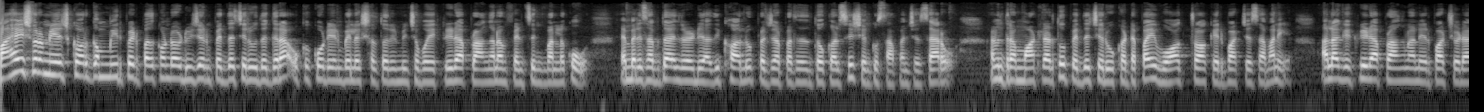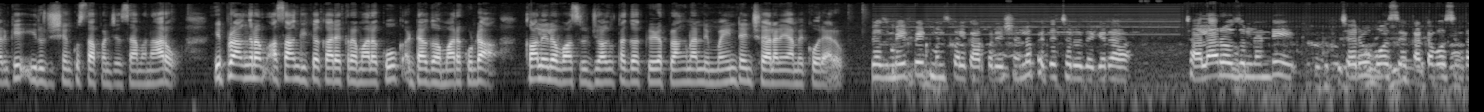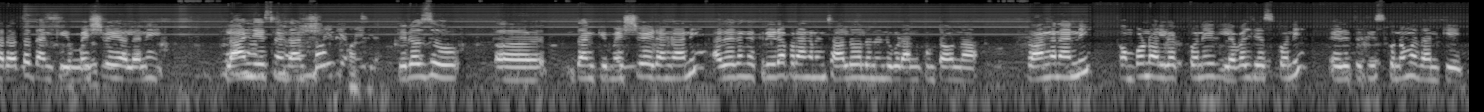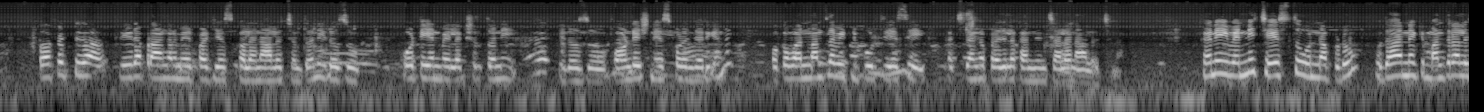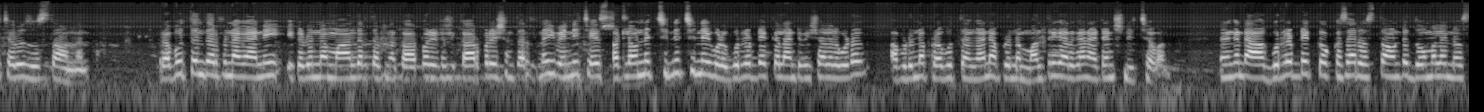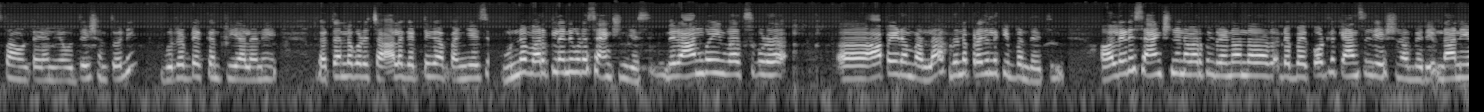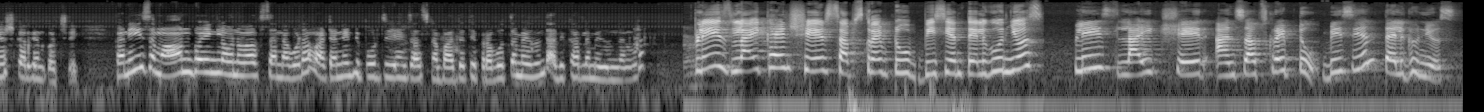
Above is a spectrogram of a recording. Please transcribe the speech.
మహేశ్వరం నియోజకవర్గం మీర్పేట పదకొండవ డివిజన్ పెద్ద చెరువు దగ్గర ఒక కోటి ఎనభై లక్షలతో నిర్మించబోయే క్రీడా ప్రాంగణం ఫెన్సింగ్ పనులకు ఎమ్మెల్యే సబితాయింద్రెడ్డి అధికారులు ప్రజాప్రతినిధులతో కలిసి శంకుస్థాపన చేశారు. అనంతరం మాట్లాడుతూ పెద్ద చెరువు కట్టపై వాక్ ట్రాక్ ఏర్పాటు చేశామని అలాగే క్రీడా ప్రాంగణాన్ని ఏర్పాటు చేయడానికి ఈ రోజు శంకుస్థాపన చేశామన్నారు. ఈ ప్రాంగణం అసాంఘిక కార్యక్రమాలకు అడ్డాగా మారకుండా కాలేల వాసులు జాగ్రత్తగా క్రీడా ప్రాంగణాన్ని మెయింటైన్ చేయాలని ఆమె కోరారు. ఈరోజు మీర్పేట్ మున్సిపల్ కార్పొరేషన్లో పెద్ద చెరువు దగ్గర చాలా రోజుల నుండి చెరువు పోసి కట్టబోసిన తర్వాత దానికి మెష్ వేయాలని ప్లాన్ చేసిన దాంట్లో ఈరోజు దానికి మెష్ వేయడం కానీ అదేవిధంగా క్రీడా ప్రాంగణం చాలా రోజుల నుండి కూడా అనుకుంటా ఉన్న ప్రాంగణాన్ని కంపౌండ్ వాల్ కట్టుకొని లెవెల్ చేసుకొని ఏదైతే తీసుకున్నామో దానికి పర్ఫెక్ట్గా క్రీడా ప్రాంగణం ఏర్పాటు చేసుకోవాలనే ఆలోచనతో ఈరోజు కోటి ఎనభై లక్షలతోని ఈరోజు ఫౌండేషన్ వేసుకోవడం జరిగింది. ఒక వన్ మంత్లో వీటిని పూర్తి చేసి ఖచ్చితంగా ప్రజలకు అందించాలని ఆలోచన. కానీ ఇవన్నీ చేస్తూ ఉన్నప్పుడు ఉదాహరణకి మంత్రాల చెరువు చూస్తూ ఉన్నాను. ప్రభుత్వం తరఫున కానీ ఇక్కడున్న మా అందరి తరఫున కార్పొరేషన్ కార్పొరేషన్ తరఫున ఇవన్నీ చేస్తూ అట్లా ఉన్న చిన్న చిన్నవి కూడా గుర్రపు డెక్క లాంటి విషయాలు కూడా అప్పుడున్న ప్రభుత్వం కానీ అప్పుడున్న మంత్రి గారు కానీ అటెన్షన్ ఇచ్చేవాళ్ళు. ఎందుకంటే ఆ గుర్రపు డెక్క ఒక్కసారి వస్తూ ఉంటే దోమలన్నీ వస్తూ ఉంటాయి అనే ఉద్దేశంతో గుర్రపు డెక్కను తీయాలని గతంలో కూడా చాలా గట్టిగా పనిచేసి ఉన్న వర్క్లన్నీ కూడా శాంక్షన్ చేసింది. మీరు ఆన్గోయింగ్ వర్క్స్ కూడా ఆపేయడం వల్ల అక్కడున్న ప్రజలకు ఇబ్బంది అవుతుంది. ఆల్రెడీ శాంక్షన్ అయిన వరకు రెండు వందల డెబ్బై కోట్లు క్యాన్సిల్ చేసినారు మీరు నా నియోజకవర్గానికి వచ్చినాయి. కనీసం ఆన్ గోయింగ్లో ఉన్న వర్క్స్ అన్నా కూడా వాటన్నింటిని పూర్తి చేయించాల్సిన బాధ్యత ప్రభుత్వం మీద ఉంది అధికారుల మీద ఉందని కూడా. Please like and share subscribe to BCN Telugu news please like share and subscribe to BCN Telugu news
